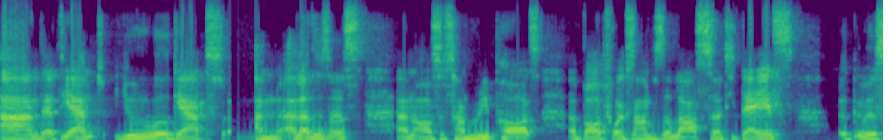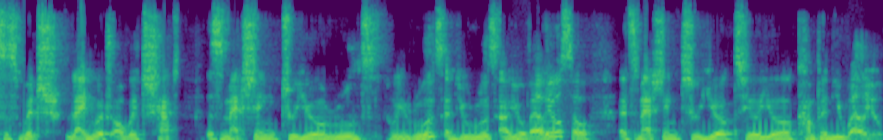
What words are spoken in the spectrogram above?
And at the end, you will get analysis and also some reports about, for example, the last 30 days versus which language or which chat is matching to your rules, to your rules, and your rules are your values. So it's matching to your to your company value.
